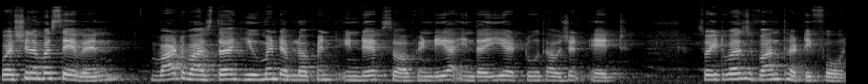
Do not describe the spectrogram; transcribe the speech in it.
Question number 7. What was the Human Development Index of India in the year 2008? So it was 134.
